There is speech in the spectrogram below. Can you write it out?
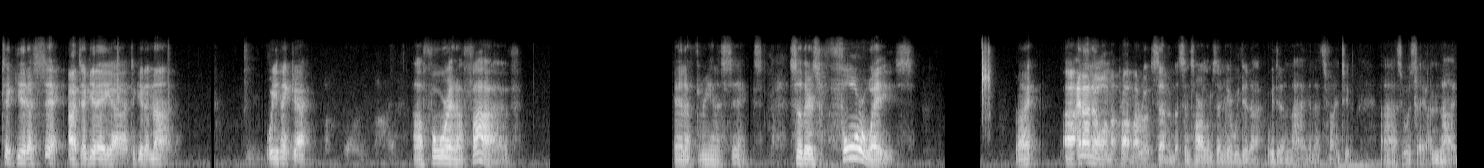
to get a six, uh, to get a uh, to get a nine? What do you think, Jack? A four and a five, and a three and a six. So there's four ways, right? Uh, and I know on my problem I wrote seven, but since Harlem's in here, we did a we did a nine, and that's fine too. Uh, so we'll say a nine.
